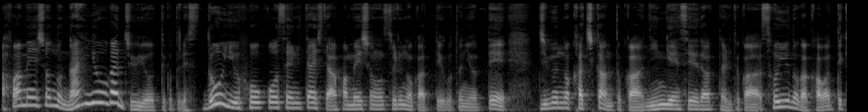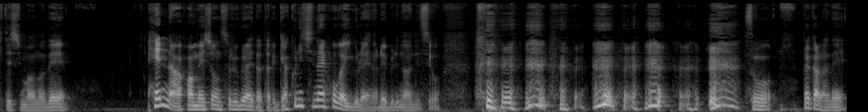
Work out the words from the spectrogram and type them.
アファメーションの内容が重要ってことです。どういう方向性に対してアファメーションをするのかっていうことによって、自分の価値観とか人間性だったりとか、そういうのが変わってきてしまうので、変なアファメーションするぐらいだったら逆にしない方がいいぐらいのレベルなんですよ。そう。だからね、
